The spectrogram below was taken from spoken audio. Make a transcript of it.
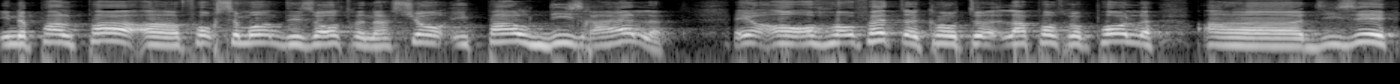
Il ne parle pas euh, forcément des autres nations, il parle d'Israël. Et en, fait, quand l'apôtre Paul euh, disait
